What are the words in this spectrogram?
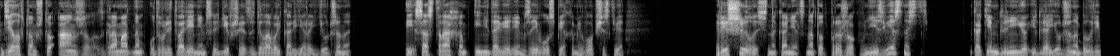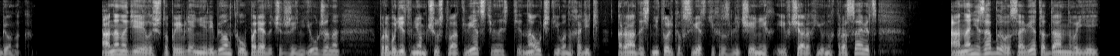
Дело в том, что Анжела, с громадным удовлетворением следившая за деловой карьерой Юджина и со страхом и недоверием за его успехами в обществе, решилась, наконец, на тот прыжок в неизвестность, каким для нее и для Юджина был ребенок. Она надеялась, что появление ребенка упорядочит жизнь Юджина, пробудит в нем чувство ответственности, научит его находить радость не только в светских развлечениях и в чарах юных красавиц. Она не забыла совета, данного ей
